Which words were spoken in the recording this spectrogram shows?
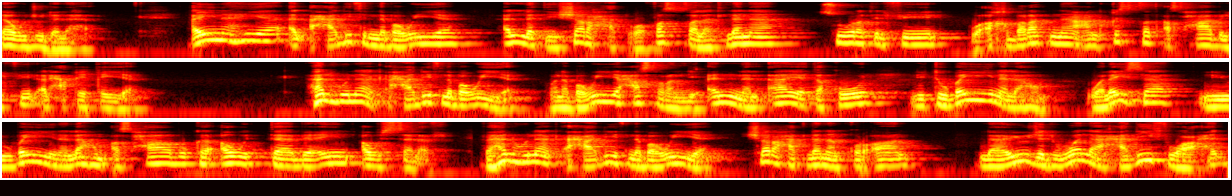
لا وجود لها أين هي الأحاديث النبوية التي شرحت وفصلت لنا سورة الفيل وأخبرتنا عن قصة أصحاب الفيل الحقيقية. هل هناك أحاديث نبوية ونبوية حصرا لأن الآية تقول لتبين لهم وليس ليبين لهم أصحابك أو التابعين أو السلف؟ فهل هناك أحاديث نبوية شرحت لنا القرآن؟ لا يوجد ولا حديث واحد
